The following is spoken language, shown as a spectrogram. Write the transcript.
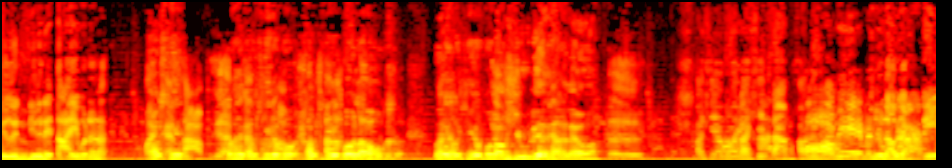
ยืนยืนให้ตายบนนั้นอะไม่เขาแผคินดสามเพื่อนไม่เขาคิดว่าเขาคิดว่าพวกเราไม่เขาคิดว่าพวกเราหิวเรื่องขนาดนั้นเลยเหรอวะเออ เขาคิดว่าพวกเราคิดตามเขาอ๋หรืออเปล่าพี่มันคือเราอยากตี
